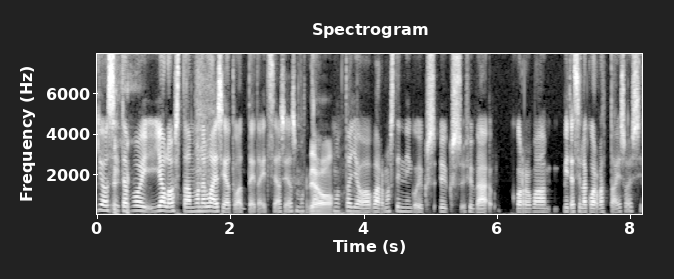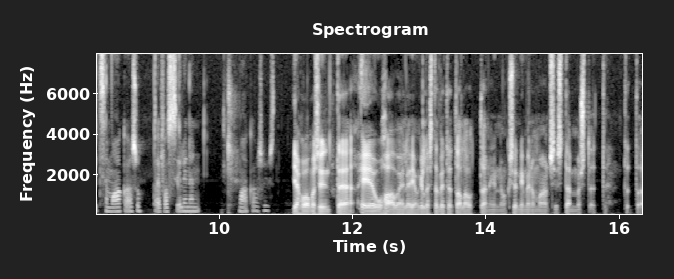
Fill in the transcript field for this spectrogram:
Joo, siitä voi jalostaa monenlaisia tuotteita itse asiassa, mutta joo, mutta joo varmasti niin kuin yksi, yksi hyvä korvaa, mitä sillä korvattaisiin, olisi sitten se maakaasu tai fossiilinen maakaasu just. Ja huomasin, että EU haaveilee jonkinlaista vetytaloutta, niin onko se nimenomaan siis tämmöistä, että... Tota...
